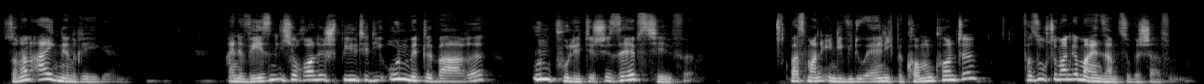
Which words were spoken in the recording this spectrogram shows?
sondern eigenen Regeln. Eine wesentliche Rolle spielte die unmittelbare, unpolitische Selbsthilfe. Was man individuell nicht bekommen konnte, versuchte man gemeinsam zu beschaffen.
